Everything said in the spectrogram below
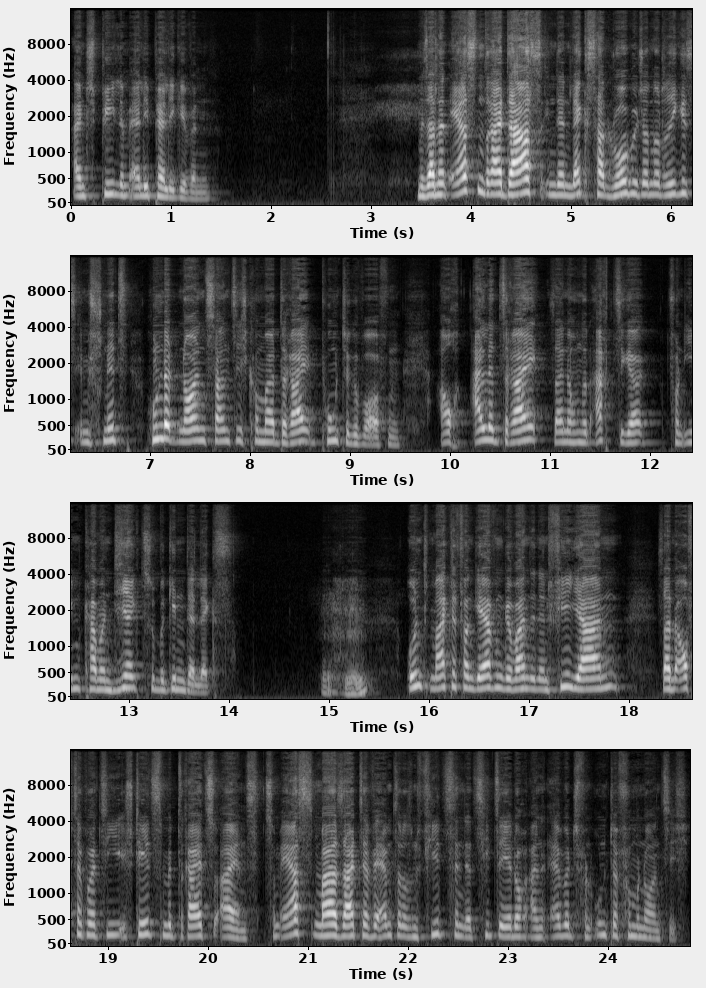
ein Spiel im Ali Pelli gewinnen. Mit seinen ersten drei Darts in den Legs hat Roby John Rodriguez im Schnitt 129,3 Punkte geworfen. Auch alle drei seiner 180er von ihm kamen direkt zu Beginn der Legs. Mhm. Und Michael van Gerven gewann in den vier Jahren seine Auftaktpartie stets mit 3 zu 1. Zum ersten Mal seit der WM 2014 erzielt er jedoch einen Average von unter 95.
